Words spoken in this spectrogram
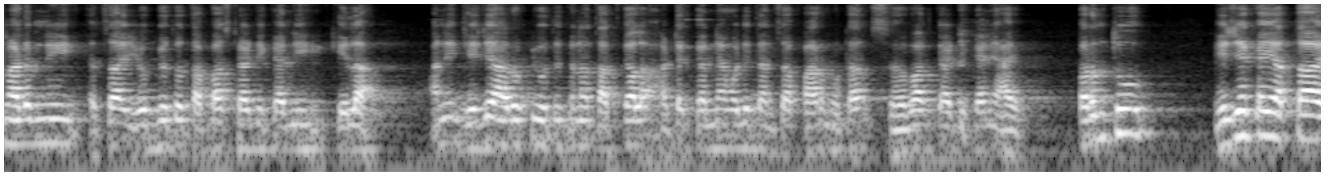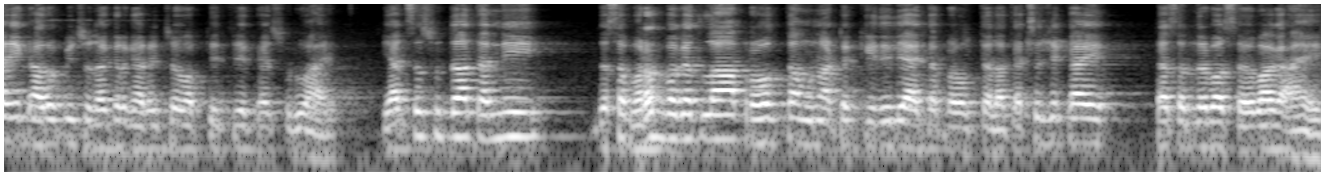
मॅडमनी याचा योग्य तो तपास त्या ठिकाणी केला आणि जे जे आरोपी होते त्यांना तात्काळ अटक करण्यामध्ये त्यांचा फार मोठा सहभाग त्या ठिकाणी आहे. परंतु हे जे काही आता एक आरोपी सुधाकर घारेच्या बाबतीत जे काही सुरू आहे याचं सुद्धा त्यांनी जसं भरत भगतला प्रवक्ता म्हणून अटक केलेली आहे त्या प्रवक्त्याला त्याचं जे काय त्या संदर्भात सहभाग आहे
